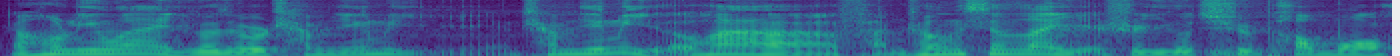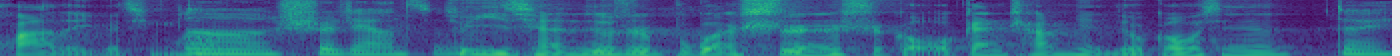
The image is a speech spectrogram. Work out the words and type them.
然后另外一个就是产品经理，产品经理的话，反正现在也是一个去泡沫化的一个情况。嗯，是这样子。就以前就是不管是人是狗，干产品就高薪，对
